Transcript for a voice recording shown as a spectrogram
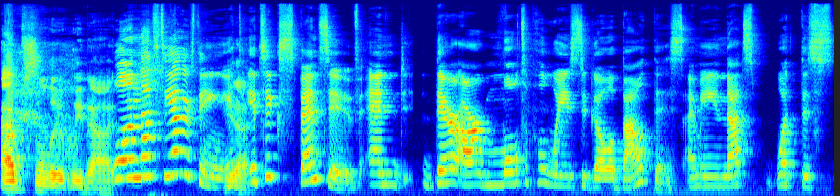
Absolutely not. Well, and that's the other thing. It, Yeah. It's expensive, and there are multiple ways to go about this. I mean, that's what this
